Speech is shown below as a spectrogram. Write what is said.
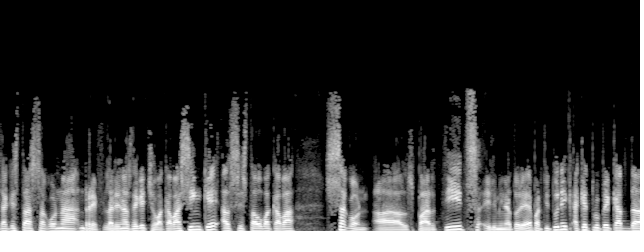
d'aquesta segona ref. L'Arenas de Guecho va acabar cinquè, el Sestao va acabar segon. Els partits, eliminatòria, eh? partit únic, aquest proper cap de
